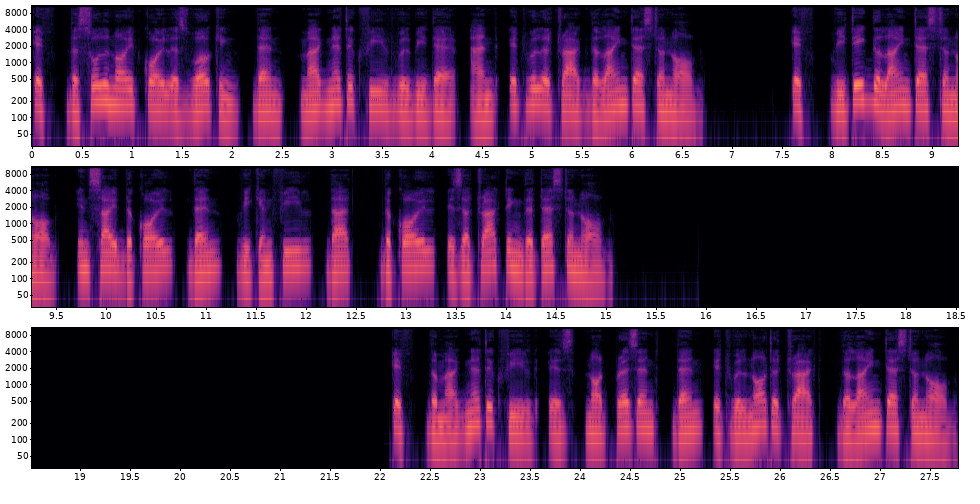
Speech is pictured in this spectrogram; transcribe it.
If the solenoid coil is working, then magnetic field will be there and it will attract the line tester knob. If we take the line tester knob inside the coil, then we can feel that the coil is attracting the tester knob. If the magnetic field is not present, then it will not attract the line tester knob.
